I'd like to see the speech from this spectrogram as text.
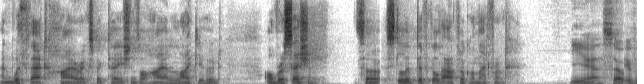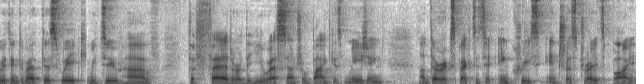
and with that, higher expectations or higher likelihood of recession. So, still a difficult outlook on that front. Yeah, so if we think about this week, we do have the Fed or the US central bank is meeting, and they're expected to increase interest rates by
